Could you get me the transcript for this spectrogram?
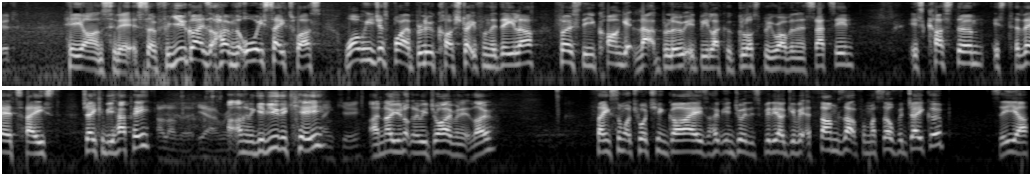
Good. He answered it. So for you guys at home that always say to us, why won't you just buy a blue car straight from the dealer? Firstly, you can't get that blue. It'd be like a gloss blue rather than a satin. It's custom. It's to their taste. Jacob, you happy? I love it. Yeah. I'm really I'm going to give you the key. Thank you. I know you're not going to be driving it though. Thanks so much for watching, guys. I hope you enjoyed this video. Give it a thumbs up for myself and Jacob. See ya.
